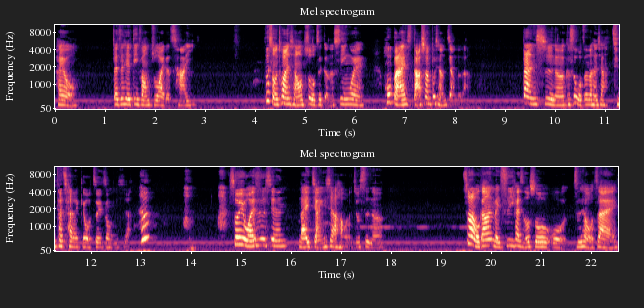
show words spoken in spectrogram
还有在这些地方做爱的差异。为什么突然想要做这个呢？是因为我本来打算不想讲的啦，但是呢，可是我真的很想请大家来给我追踪一下。所以我还是先来讲一下好了。就是呢，虽然我刚刚每次一开始都说我只有在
